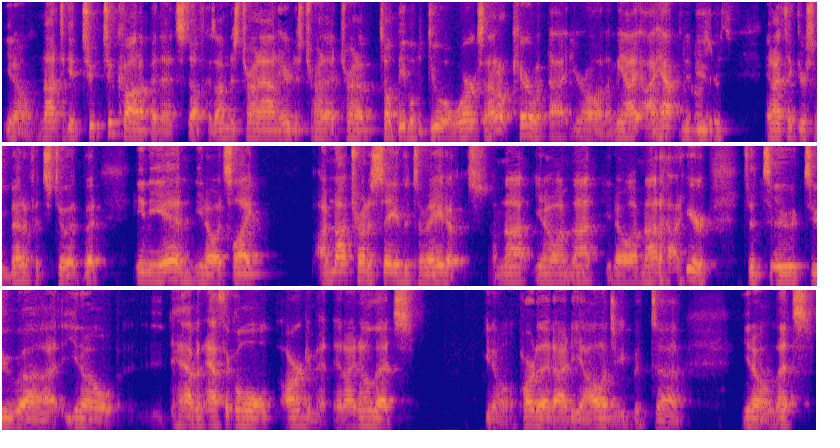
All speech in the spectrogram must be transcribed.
you know, not to get too too caught up in that stuff because I'm just trying out here, just trying to trying to tell people to do what works. And I don't care what diet you're on. I mean, I, I happen to do this, and I think there's some benefits to it. But in the end, you know, it's like I'm not trying to save the tomatoes. I'm not, you know, I'm not, you know, I'm not out here to to to uh, you know have an ethical argument. And I know that's, you know, part of that ideology, but uh, you know, that's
